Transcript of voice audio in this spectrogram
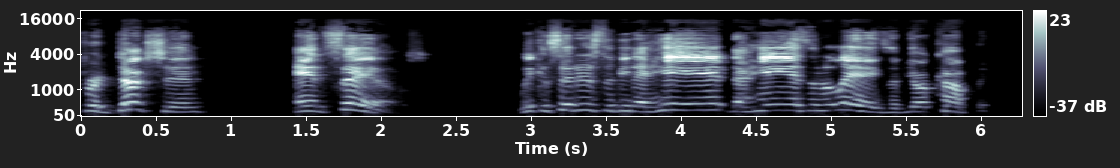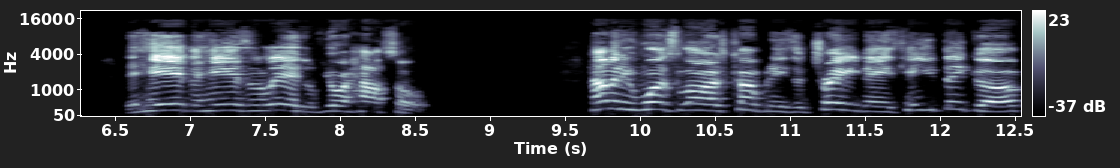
production, and sales. We consider this to be the head, the hands, and the legs of your company. The head, the hands, and the legs of your household. How many once large companies and trade names can you think of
